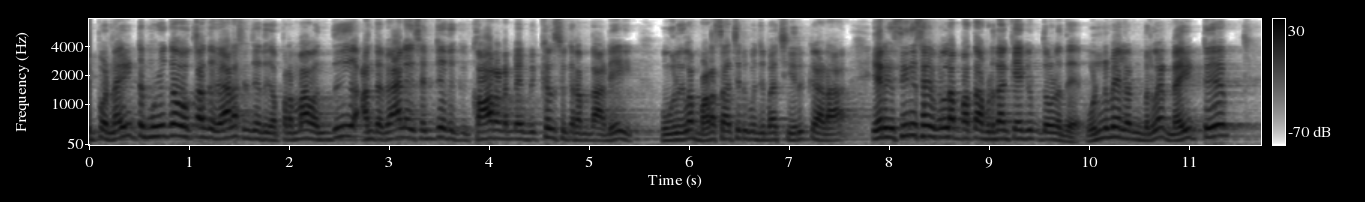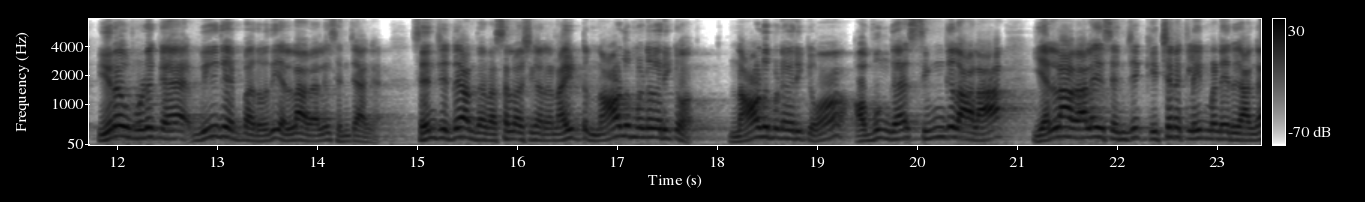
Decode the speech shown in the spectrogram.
இப்போ நைட்டு முழுக்க உட்காந்து வேலை செஞ்சதுக்கு அப்புறமா வந்து அந்த வேலையை செஞ்சதுக்கு காரணமே விக்கல் சுக்கிரம் தாடி உங்களுக்குலாம் மனசாச்சிட்டு கொஞ்சம் பாச்சு இருக்காடா? எனக்கு சிறுசைவங்கள்லாம் பார்த்தா அப்படி தான் கேட்குன்னு தோணுது. ஒன்றுமே இல்லை நைட்டு இரவு முழுக்க விஜய் பருவது எல்லா வேலையும் செஞ்சாங்க. செஞ்சுட்டு அந்த வெசல் வாஷிங்க நைட்டு நாலு மணி வரைக்கும் நாலு மணி வரைக்கும் அவங்க சிங்கிள் ஆளாக எல்லா வேலையும் செஞ்சு கிச்சனை க்ளீன் பண்ணியிருக்காங்க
